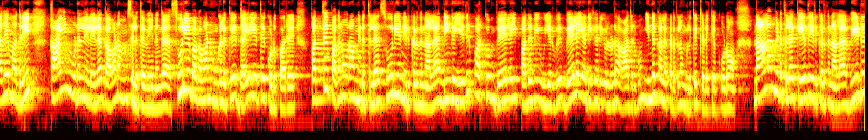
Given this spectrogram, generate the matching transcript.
அதே மாதிரி தாயின் உடல்நிலையில் கவனம் செலுத்த வேணுங்க. சூரிய பகவான் உங்களுக்கு தைரியத்தை கொடுப்பாரு. பத்து பதினோராம் இடத்துல சூரியன் இருக்கிறதுனால நீங்கள் எதிர்பார்க்கும் வேலை பதவி உயர்வு வேலை அதிகாரிகளோட ஆதரவும் இந்த காலகட்டத்தில் உங்களுக்கு கிடைக்கக்கூடும். நாலாம் இடத்துல கேது இருக்கிறதுனால வீடு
